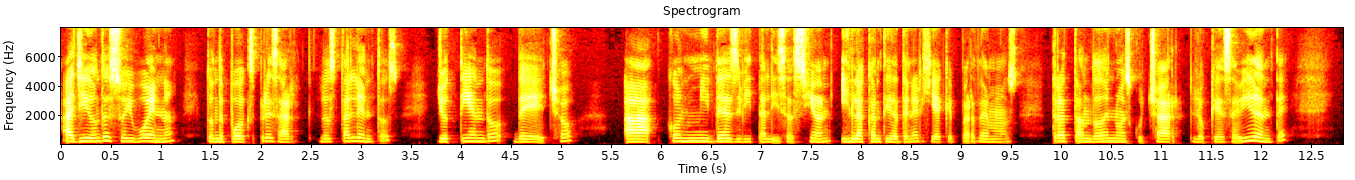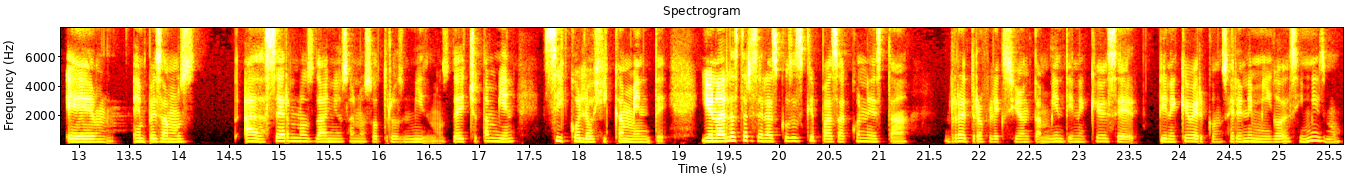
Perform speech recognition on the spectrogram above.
Allí donde soy buena, donde puedo expresar los talentos, yo tiendo, de hecho, a, con mi desvitalización y la cantidad de energía que perdemos tratando de no escuchar lo que es evidente, em, empezamos hacernos daños a nosotros mismos, de hecho también psicológicamente. Y una de las terceras cosas que pasa con esta retroflexión también tiene que, ser, tiene que ver con ser enemigo de sí mismo.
